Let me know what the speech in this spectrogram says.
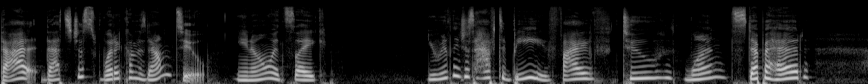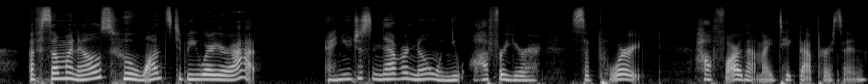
that that's just what it comes down to. You know, it's like you really just have to be five, two, one step ahead of someone else who wants to be where you're at. And you just never know when you offer your support how far that might take that person.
